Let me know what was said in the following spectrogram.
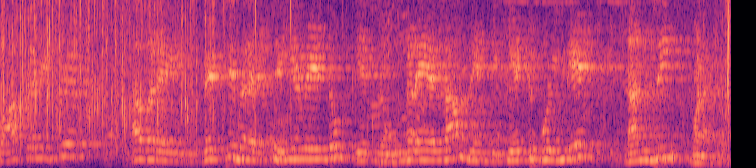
வாக்களித்து அவரை வெற்றி பெற செய்ய வேண்டும் என்று உங்களை எல்லாம் வேண்டி கேட்டுக்கொள்கிறேன். நன்றி வணக்கம்.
